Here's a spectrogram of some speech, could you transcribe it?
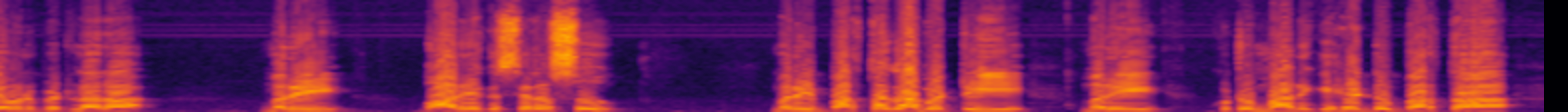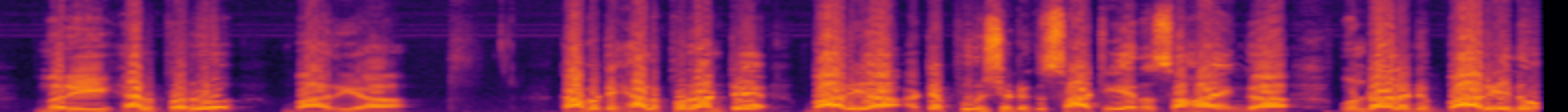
దేవుని బిడ్డలారా మరి భార్యకు శిరస్సు మరి భర్త కాబట్టి మరి కుటుంబానికి హెడ్ భర్త మరి హెల్పరు భార్య. కాబట్టి హెల్పర్ అంటే భార్య అంటే పురుషుడికి సాటి అయిన సహాయంగా ఉండాలని భార్యను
